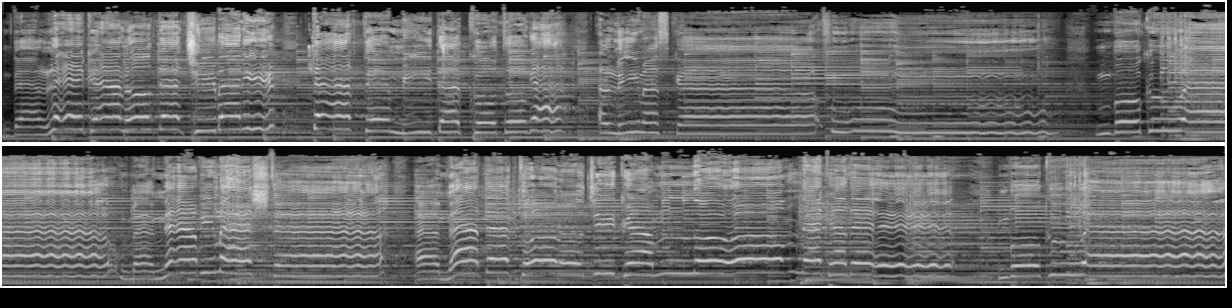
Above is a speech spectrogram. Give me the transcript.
誰かの立場に立ってみたことがありますか？僕は学びました。あなたとの時間の中で僕は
